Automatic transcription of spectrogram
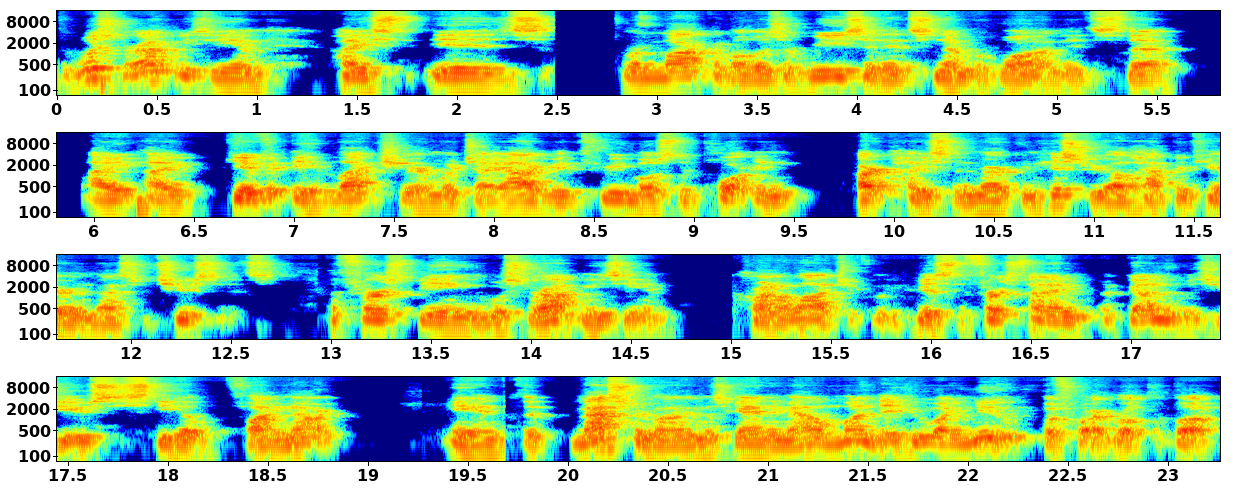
the Worcester Art Museum heist is remarkable. There's a reason it's number one. It's the I, I give a lecture in which I argue the three most important art heists in American history all happened here in Massachusetts. The first being the Worcester Art Museum, chronologically, because the first time a gun was used to steal fine art. And the mastermind was a guy named Al Monday, who I knew before I wrote the book.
